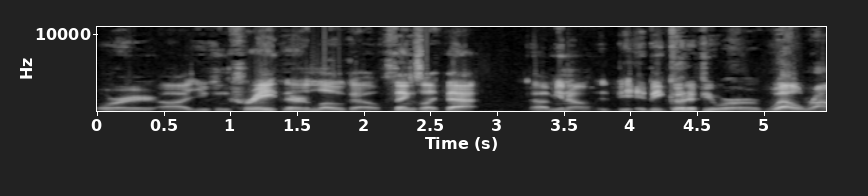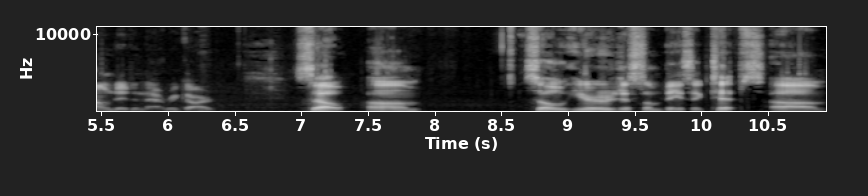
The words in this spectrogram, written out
Or uh, you can create their logo, things like that. Um, you know, it'd be, it'd be good if you were well rounded in that regard. So, um, so here are just some basic tips. Um,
